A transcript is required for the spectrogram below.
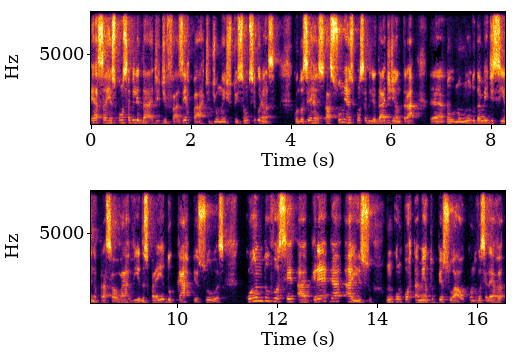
essa responsabilidade de fazer parte de uma instituição de segurança, quando você assume a responsabilidade de entrar é, no, no mundo da medicina para salvar vidas, para educar pessoas, quando você agrega a isso um comportamento pessoal, quando você leva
